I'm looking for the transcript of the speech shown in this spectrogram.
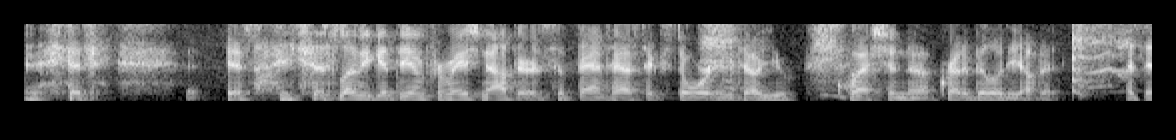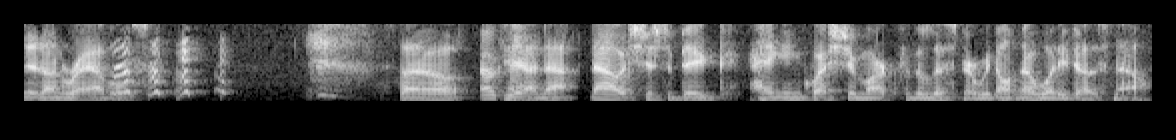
If if he just let me get the information out there, it's a fantastic story until you question the credibility of it, and then it unravels. So Okay. yeah, now now it's just a big hanging question mark for the listener. We don't know what he does now.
